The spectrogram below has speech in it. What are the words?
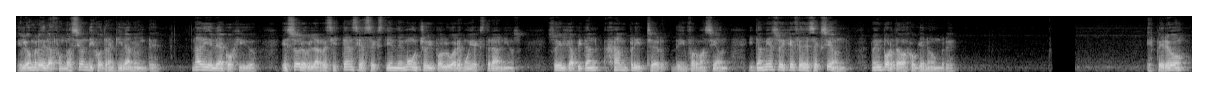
El hombre de la fundación dijo tranquilamente, Nadie le ha cogido. Es solo que la resistencia se extiende mucho y por lugares muy extraños. Soy el capitán Han Pritcher, de información, y también soy jefe de sección. No importa bajo qué nombre. Esperó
